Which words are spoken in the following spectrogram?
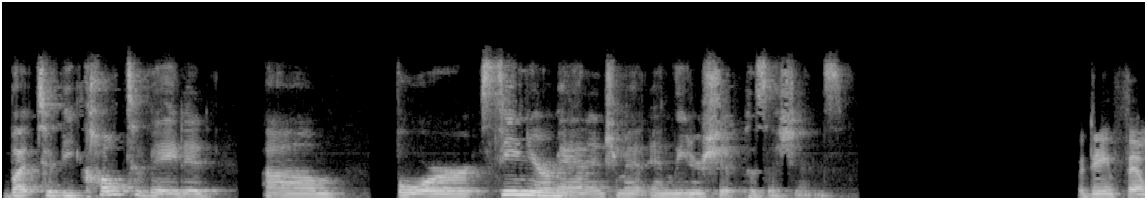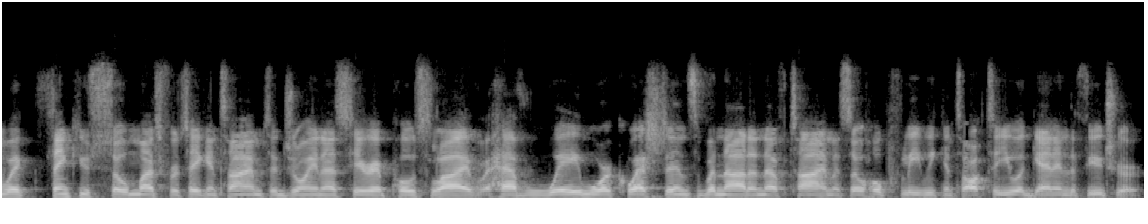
but to be cultivated um, for senior management and leadership positions. Dean Fenwick, thank you so much for taking time to join us here at Post Live. I have way more questions, but not enough time. And so hopefully we can talk to you again in the future.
